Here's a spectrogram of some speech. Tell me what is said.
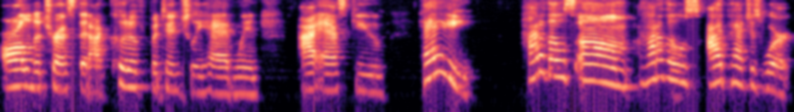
all of the trust that I could have potentially had when I ask you, hey, how do those um how do those eye patches work?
